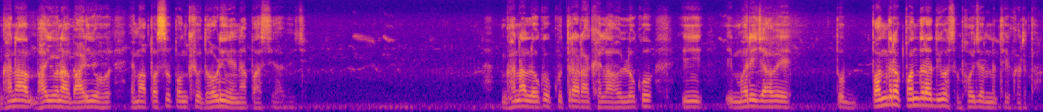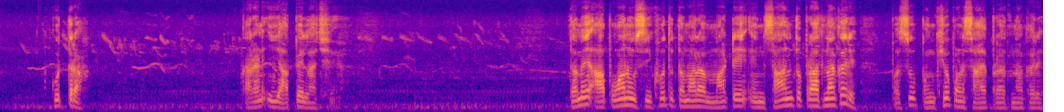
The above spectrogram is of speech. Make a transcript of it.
ઘણા ભાઈઓના વાડીઓ હોય, એમાં પશુ પંખીઓ દોડીને એના પાસે આવે છે. ઘણા લોકો કૂતરા રાખેલા હોય, લોકો એ મરી જાવે તો પંદર પંદર દિવસ ભોજન નથી કરતા. કૂતરા. કારણ એ આપેલા છે. તમે આપવાનું શીખો તો તમારા માટે ઇન્સાન તો પ્રાર્થના કરે, પશુ પંખીઓ પણ સાહેબ પ્રાર્થના કરે,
